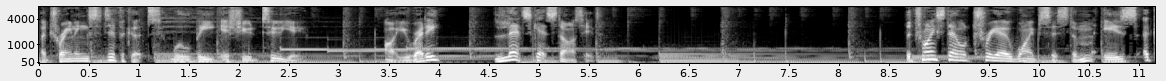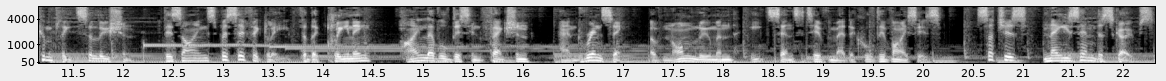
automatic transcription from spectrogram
a training certificate will be issued to you. Are you ready? Let's get started. The Tristel Trio wipe system is a complete solution designed specifically for the cleaning, high-level disinfection and rinsing of non-lumen heat-sensitive medical devices, such as nasendoscopes,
